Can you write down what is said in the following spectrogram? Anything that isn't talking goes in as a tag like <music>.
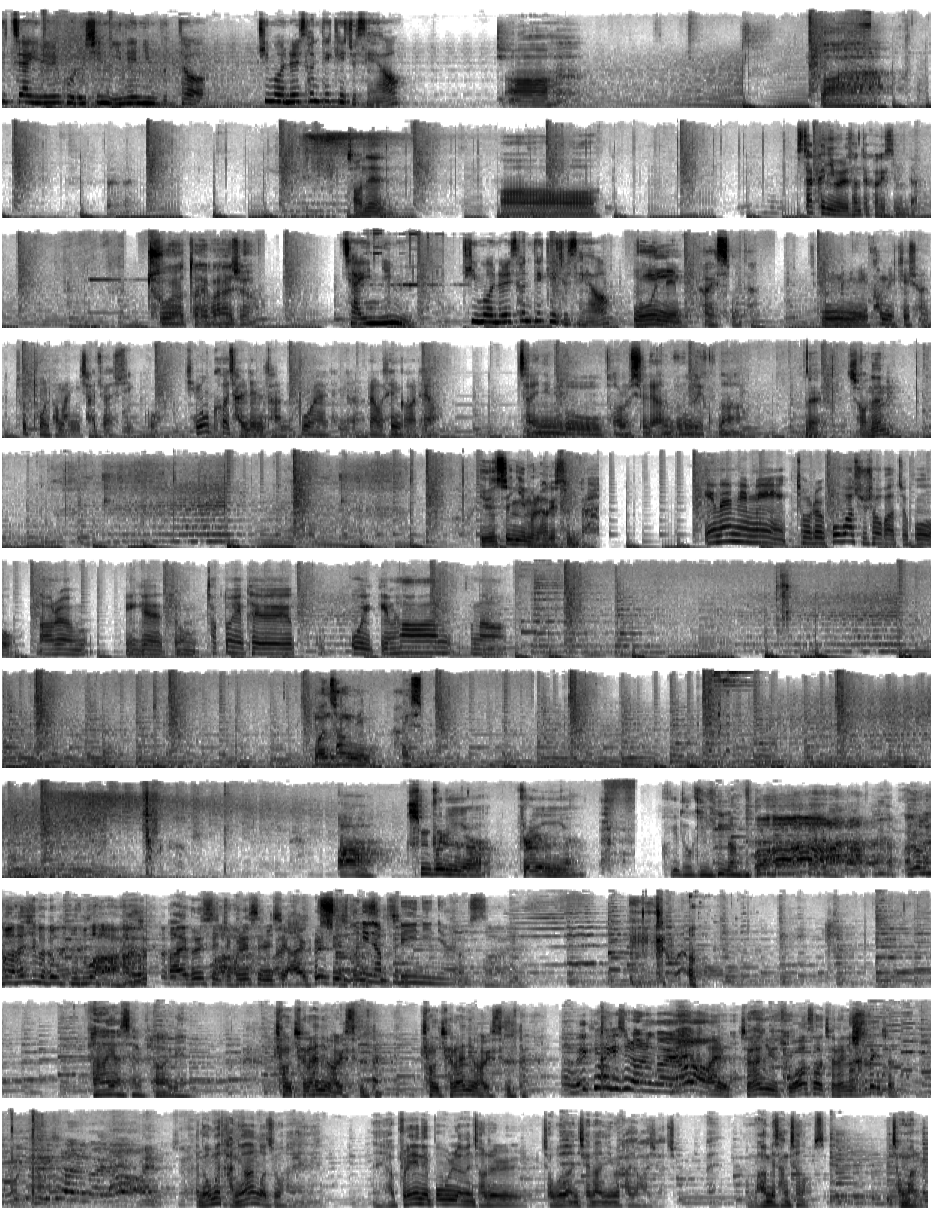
숫자 1 고르신 이내님부터 팀원을 선택해 주세요. 아. 와. 저는 어 스타크님을 선택하겠습니다. 죽어야 또 해봐야죠. 자인님, 팀원을 선택해 주세요. 무무님 하겠습니다. 무무님이 커뮤니케이션, 소통을 더 많이 자주 할 수 있고 팀워크가 잘 되는 사람을 뽑아야 된다라고 생각을 해요. 자이님도 저를 신뢰하는 부분도 있구나. 네, 저는 윤스님을 하겠습니다. 이내님이 저를 뽑아주셔가지고 나름 이게 좀 작동이 되고 있긴 하구나. 원상님 하겠습니다. 아, 친분이야, 브레인이야. 그게 더 기분 나빠. <laughs> 그런 말 하지 말고 뽑아. 아, 그럴 수 있죠. 그럴 수 있지. 아, 그럴 수 있지. 신분이냐 브레인이냐 편하게 하세요. 편하게. 전 제나님 하겠습니다. 전 제나님 하겠습니다. 왜 이렇게 하기 싫어하는 거예요? 아니, 제나님이 좋아서 제나님 선택했잖아. 너무 당연한 거죠. 네. 네, 아, 브레인을 뽑으려면 저를 저보다는 제나님을 가져가셔야죠. 네. 마음의 상처는 없습니다. 정말로.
